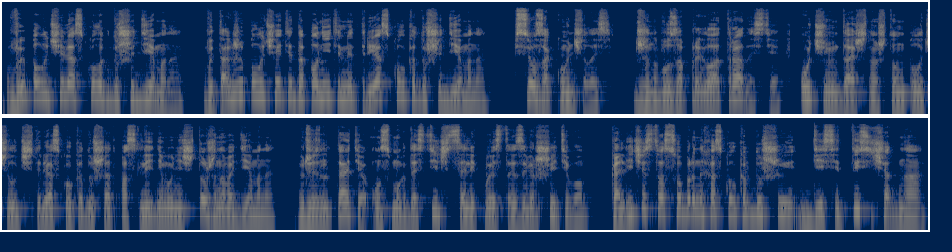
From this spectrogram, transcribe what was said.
вы получили осколок души демона, вы также получаете дополнительные 3 осколка души демона. Все закончилось. Джинву запрыгал от радости. Очень удачно, что он получил 4 осколка души от последнего уничтоженного демона. В результате он смог достичь цели квеста и завершить его. Количество собранных осколков души – 10 тысяч одна.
